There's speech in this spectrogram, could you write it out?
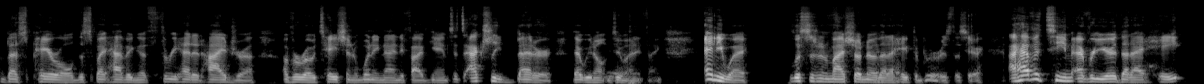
best payroll despite having a three-headed hydra of a rotation and winning 95 games. It's actually better that we don't do anything. Anyway, listeners to my show know that I hate the Brewers this year. I have a team every year that I hate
